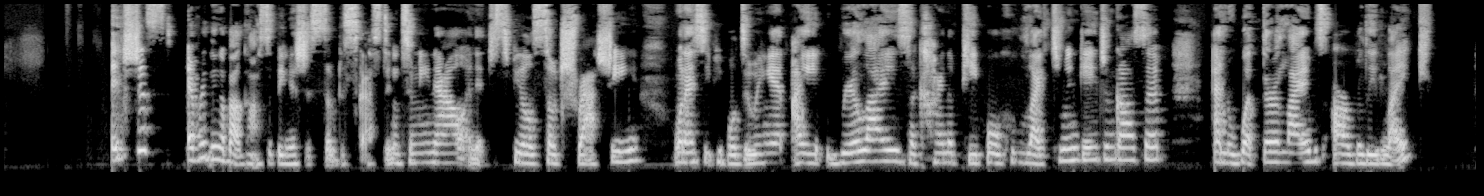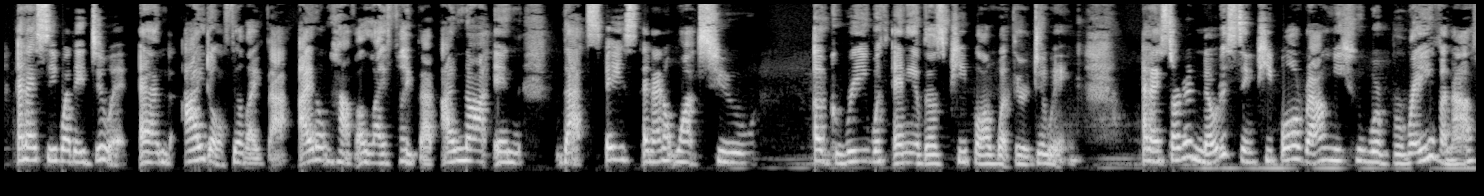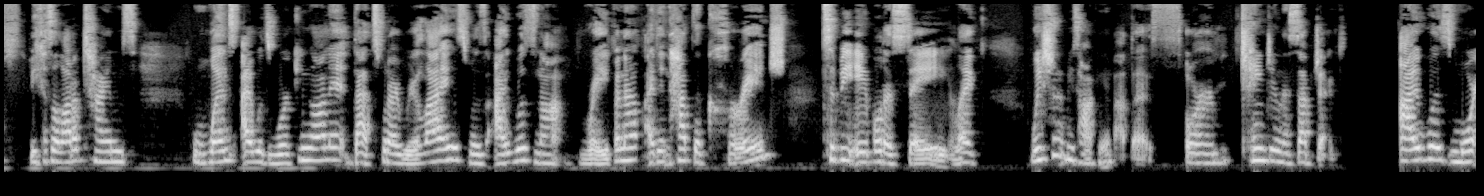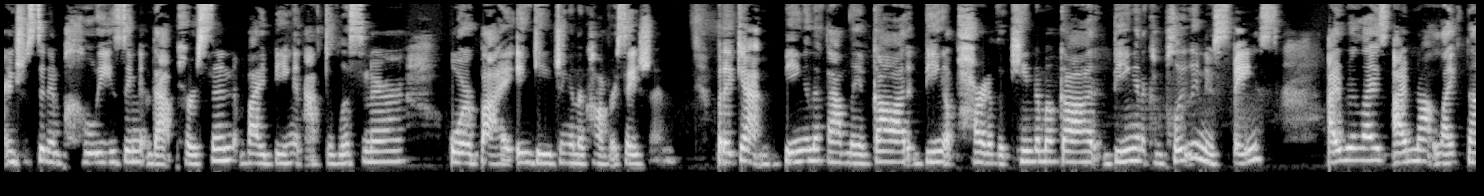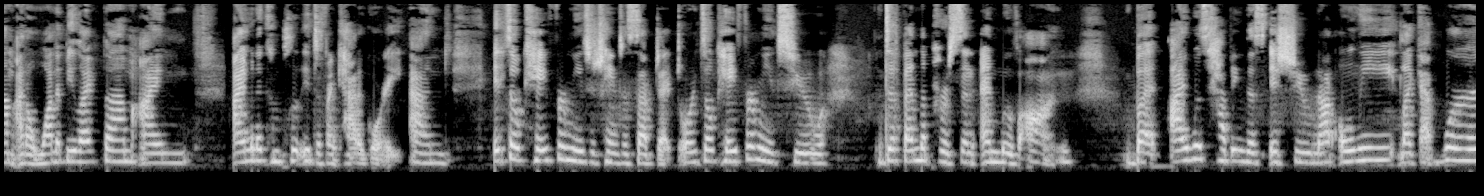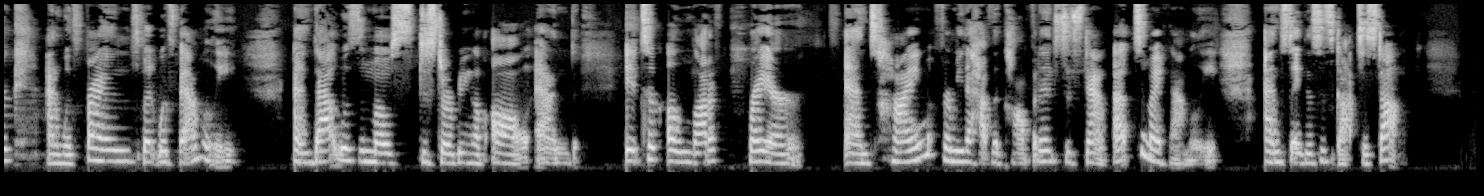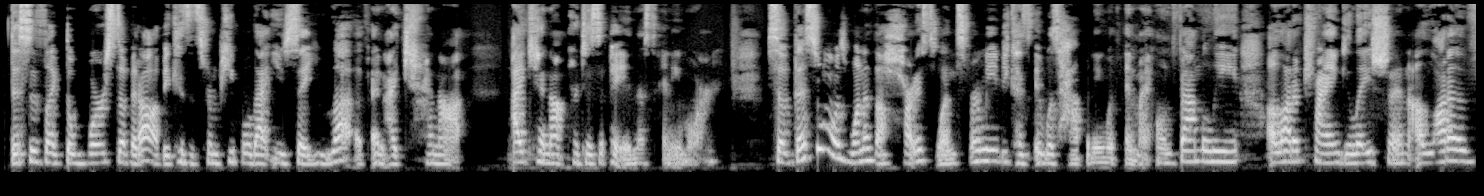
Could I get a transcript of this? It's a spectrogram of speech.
it's just everything about gossiping is just so disgusting to me now. And it just feels so trashy when I see people doing it. I realize the kind of people who like to engage in gossip and what their lives are really like. And I see why they do it. And I don't feel like that. I don't have a life like that. I'm not in that space and I don't want to agree with any of those people on what they're doing. And I started noticing people around me who were brave enough because a lot of times once I was working on it, that's what I realized was I was not brave enough. I didn't have the courage to be able to say like, we shouldn't be talking about this or changing the subject. I was more interested in pleasing that person by being an active listener or by engaging in the conversation. But again, being in the family of God, being a part of the kingdom of God, being in a completely new space, I realize I'm not like them. I don't want to be like them. I'm, I'm in a completely different category and it's okay for me to change the subject or it's okay for me to defend the person and move on. But I was having this issue not only like at work and with friends, but with family. And that was the most disturbing of all. And it took a lot of prayer and time for me to have the confidence to stand up to my family and say, this has got to stop. This is like the worst of it all because it's from people that you say you love and I cannot, I cannot participate in this anymore. So this one was one of the hardest ones for me because it was happening within my own family, a lot of triangulation, a lot of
